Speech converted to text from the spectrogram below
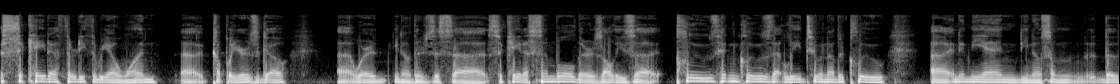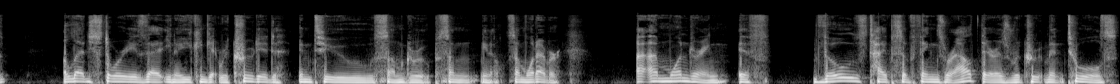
Cicada 3301 uh, a couple years ago uh, where you know there's this uh, cicada symbol. There's all these uh, clues, hidden clues that lead to another clue, uh, and in the end, you know, some the alleged story is that you know you can get recruited into some group, some you know, some whatever. I- I'm wondering if those types of things were out there as recruitment tools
